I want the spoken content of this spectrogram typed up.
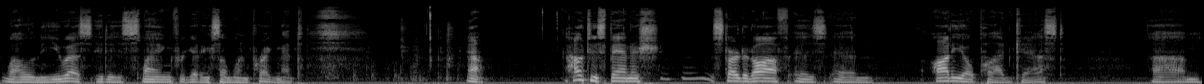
while in the US it is slang for getting someone pregnant. Now, how to Spanish started off as an audio podcast, um,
